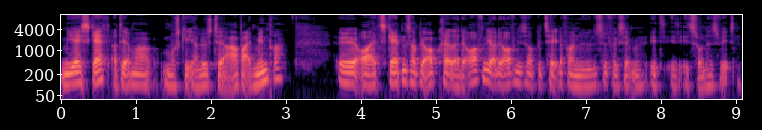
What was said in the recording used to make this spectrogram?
mere i skat, og dermed måske har lyst til at arbejde mindre, øh, og at skatten så bliver opkrævet af det offentlige, og det offentlige så betaler for en ydelse, for eksempel et, et, et sundhedsvæsen.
